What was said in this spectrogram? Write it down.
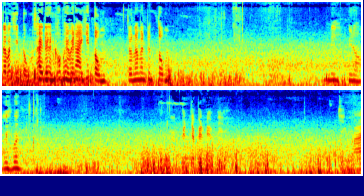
แต่ว่าขี้ตุ่มใช่เดินเข้าไปไม่ได้ขี้ตุ่มตรงนั้นมันเป็นตุ่มเนี่ยพี่น้องเอ้ยเบิ่งเป็นจะเป็นแบบนี้ กิ่งไม้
